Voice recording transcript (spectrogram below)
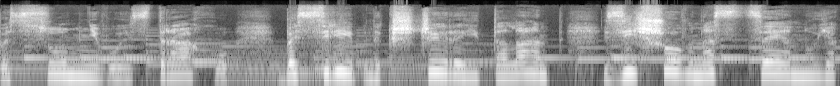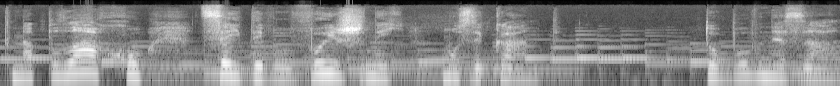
без сумніву і страху, безсрібник, щирий і талант зійшов на сцену, як на плаху, цей дивовижний музикант. То був не зал,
